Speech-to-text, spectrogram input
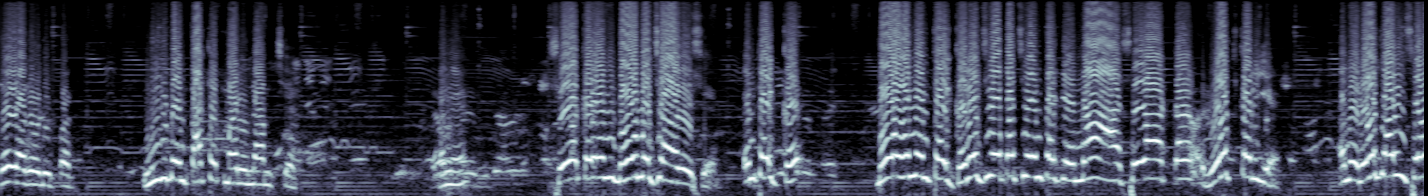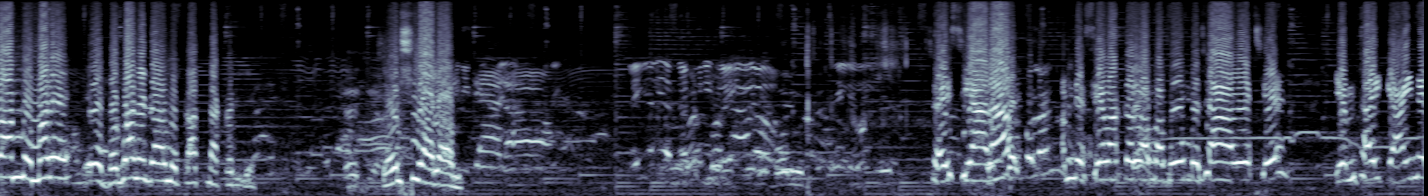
રયા રોડ ઉપર. નીરુબેન પાઠક મારું નામ છે. અને સેવા કરવાની બહુ મજા આવે છે. એમ થાય બહુ આનંદ થાય. ઘરે જઈએ પછી એમ થાય કે ના, આ સેવા રોજ કરીએ. અને રોજ આવી સેવા અમને મળે એ ભગવાન આગળ અમે પ્રાર્થના કરીએ. જય શ્રી રામ જય સિયારામ અમને સેવા કરવામાં બહુ મજા આવે છે. એમ થાય કે આઈને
